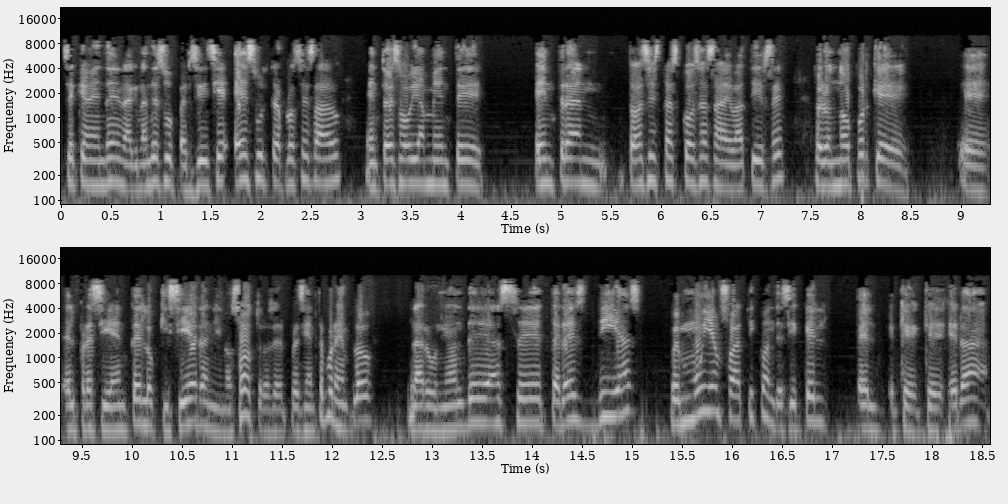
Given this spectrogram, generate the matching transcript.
ese que venden en la grande superficie, es ultraprocesado, entonces obviamente entran todas estas cosas a debatirse, pero no porque eh, el presidente lo quisiera ni nosotros. El presidente, por ejemplo, la reunión de hace tres días fue muy enfático en decir que, el, que era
